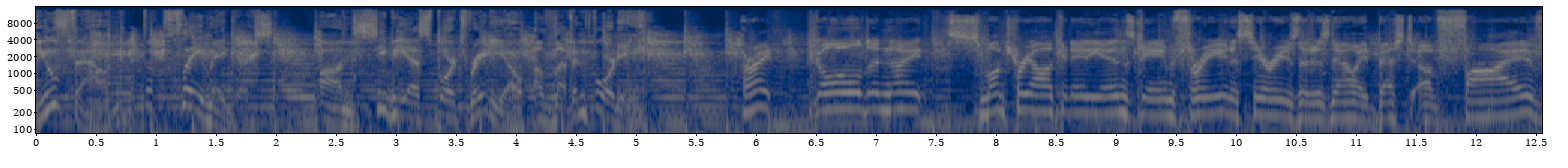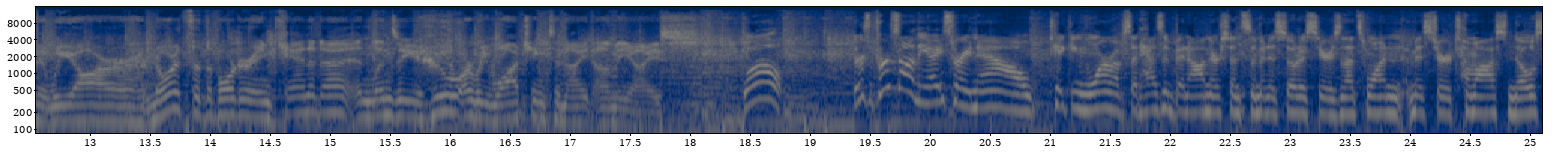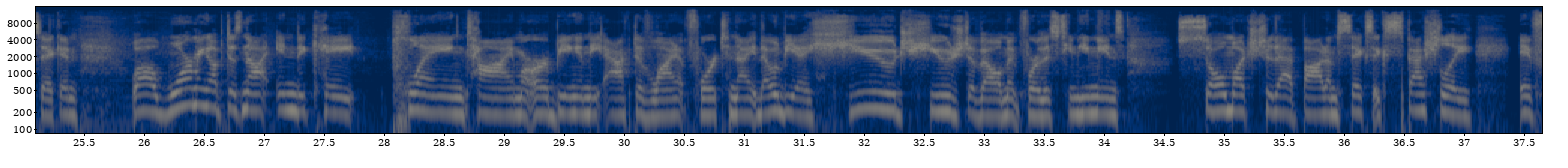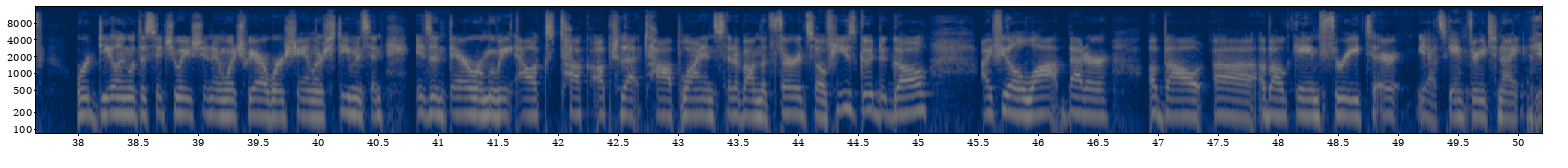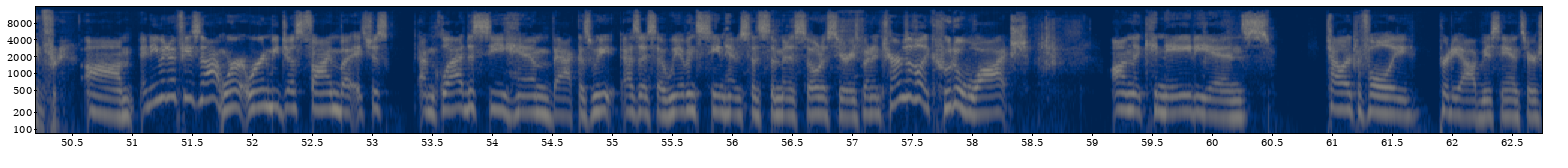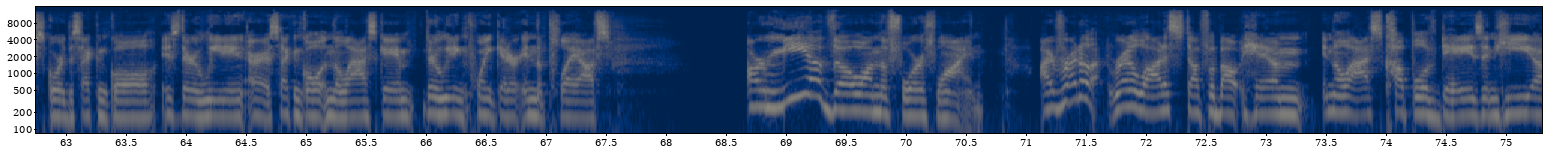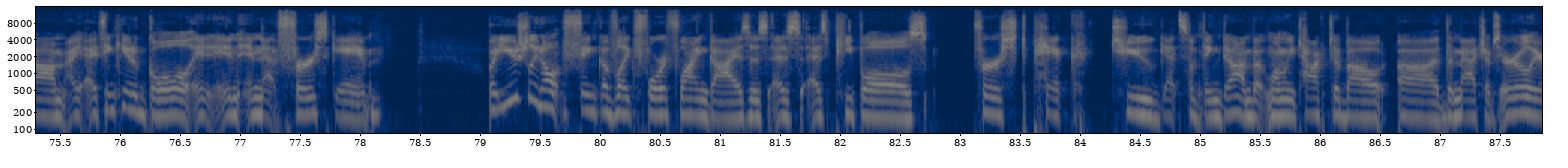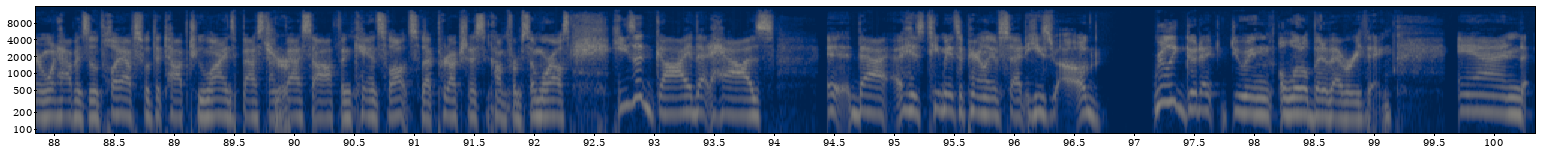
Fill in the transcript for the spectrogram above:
You found the Playmakers on CBS Sports Radio 1140. All right, Golden Knights, Montreal Canadiens, game three in a series that is now a best of five. We are north of the border in Canada. And Lindsay, who are we watching tonight on the ice? Well, there's a person on the ice right now taking warm-ups that hasn't been on there since the Minnesota series, and that's one Mr. Tomas Nosek. And while warming up does not indicate playing time or being in the active lineup for tonight, that would be a huge, huge development for this team. He means so much to that bottom six, especially if we're dealing with the situation in which we are where Chandler Stephenson isn't there. We're moving Alex Tuch up to that top line instead of on the third. So if he's good to go, I feel a lot better about uh, about game three. To, or, yeah, it's game three tonight. Game three. Um, and even if he's not, we're, we're going to be just fine. But it's just I'm glad to see him back as we, as I said, we haven't seen him since the Minnesota series. But in terms of like who to watch on the Canadiens, Tyler Toffoli, pretty obvious answer, scored the second goal. Is their leading or second goal in the last game? Their leading point getter in the playoffs. Armia, though, on the fourth line. I've read a, read a lot of stuff about him in the last couple of days, and he, um, I, I, think he had a goal in, in, in, that first game. But usually don't think of like fourth line guys as, as, as people's first pick to get something done. But when we talked about uh, the matchups earlier and what happens in the playoffs with the top two lines, best sure. on best off and cancel out, so that production has to come from somewhere else. He's a guy that has eh, that his teammates apparently have said he's a really good at doing a little bit of everything. And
